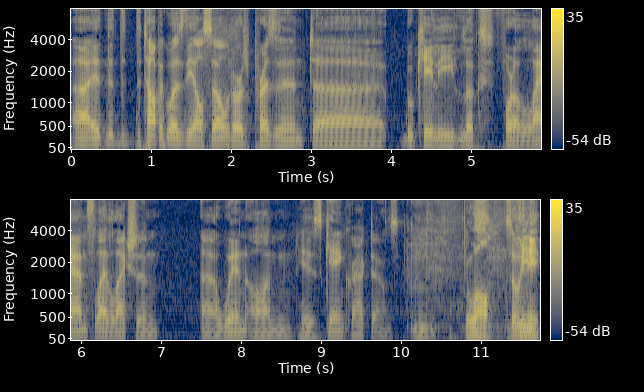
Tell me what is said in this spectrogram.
uh, it, the, the- the topic was the El Salvador's president uh, Bukele looks for a landslide election uh, win on his gang crackdowns. Well, So he, he,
